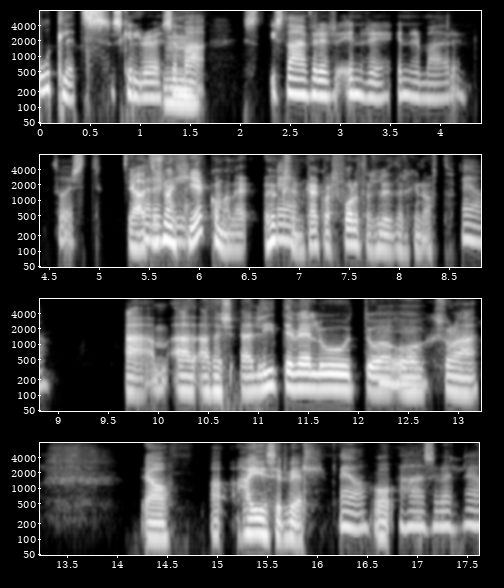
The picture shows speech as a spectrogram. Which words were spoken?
útlits skilur sem Mm. að í staðin fyrir innri, innri maðurinn þú veist, Já, þetta er svona hékomaleg hugsun, hvað var fóreldrar hlutverkinu oft. Já. Að, að, að þau að líti vel út og, Mhm. og svona já, að hægi sér vel. Já, og að hafa sér vel já,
